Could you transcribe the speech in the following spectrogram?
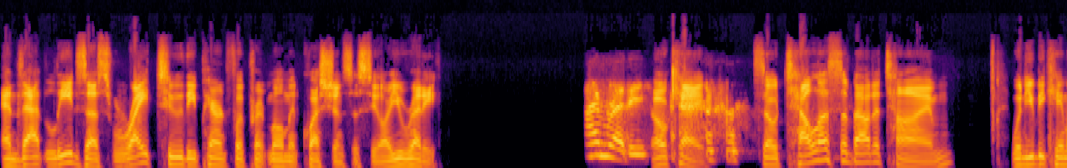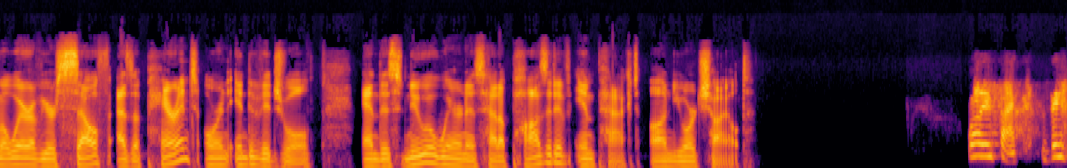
And that leads us right to the parent footprint moment question, Cecile. Are you ready? I'm ready. Okay. so tell us about a time when you became aware of yourself as a parent or an individual, and this new awareness had a positive impact on your child. Well, in fact, this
